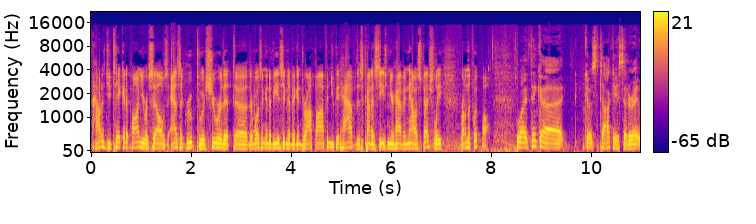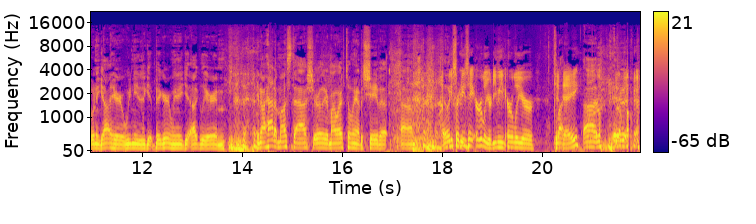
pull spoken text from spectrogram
how did you take it upon yourselves as a group to assure that uh, there wasn't going to be a significant drop off and you could have this kind of season you're having now, especially running the football? Well, I think uh, Coach Sitake said it right when he got here. We needed to get bigger. and We need to get uglier. And you know, I had a mustache earlier. My wife told me how to shave it. Um, it looks pretty. you say earlier, do you mean earlier today? Uh, it-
